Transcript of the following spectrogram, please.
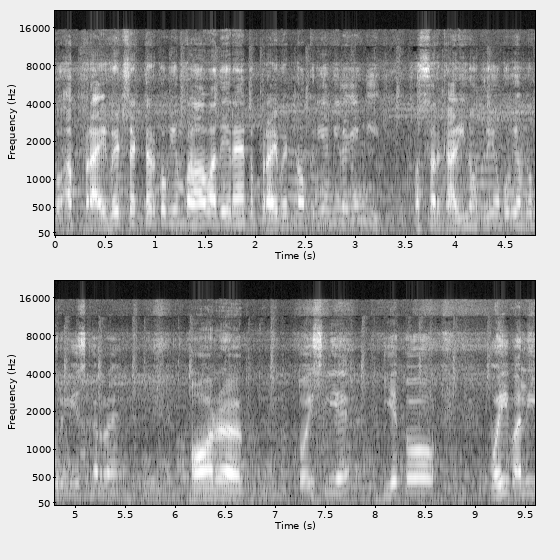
तो अब प्राइवेट सेक्टर को भी हम बढ़ावा दे रहे हैं तो प्राइवेट नौकरियाँ भी लगेंगी और सरकारी नौकरियों को भी हम लोग रिलीज़ कर रहे हैं। और तो इसलिए ये तो वही वाली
